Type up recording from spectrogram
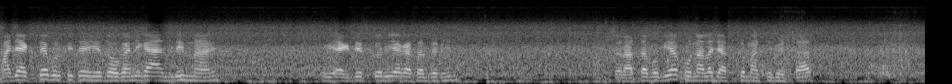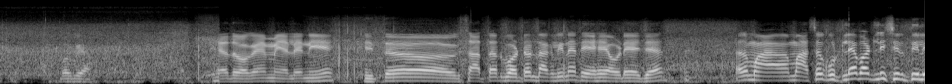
माझ्या एकट्यापुरतीच आहे हे दोघांनी काय आणली नाही. ॲडजस्ट करूया कसा तरी. तर आता बघूया कोणाला जास्त मासे भेटतात. बघूया. ह्या दोघा मेल्याने इथं सात आठ बॉटल टाकली ना ते हे एवढ्या ह्याच्यात. आता मा मासं कुठल्या बाटली शिरतील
